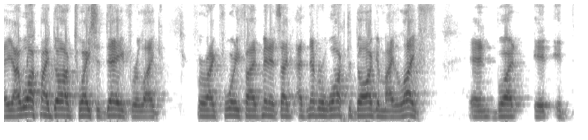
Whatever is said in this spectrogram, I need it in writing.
I walk my dog twice a day for like for like 45 minutes. I've, I've never walked a dog in my life. And but it it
